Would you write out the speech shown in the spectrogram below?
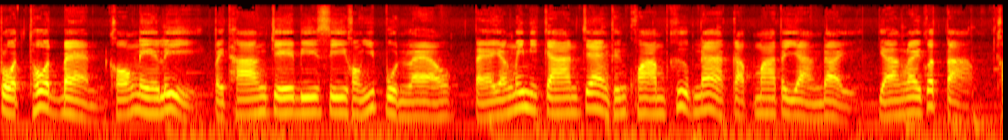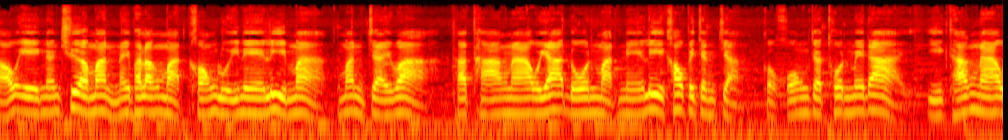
ปลดโทษแบนของเนลลี่ ไปทาง JBC ของญี่ปุ่นแล้ว แต่ยังไม่มีการแจ้งถึงความคืบหน้ากลับมาแต่อย่างใด อย่างไรก็ตาม เขาเองนั้นเชื่อมั่นในพลังหมัดของหลุยส์ เนรี่มาก มั่นใจว่า ถ้าทางนาโอยะโดนหมัดเนรี่เข้าไปจังๆ ก็คงจะทนไม่ได้ อีกทั้งนาโอ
